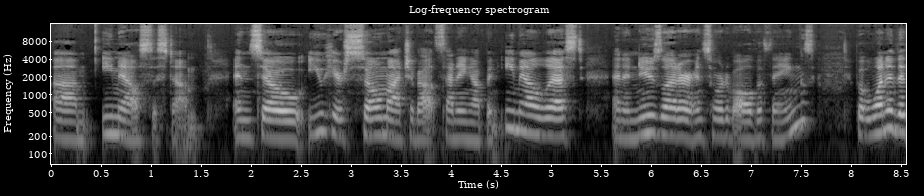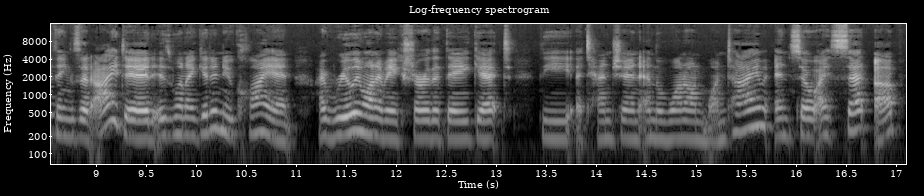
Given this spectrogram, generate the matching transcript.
um, email system. And so you hear so much about setting up an email list and a newsletter and sort of all the things. But one of the things that I did is when I get a new client, I really want to make sure that they get the attention and the one on one time. And so I set up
